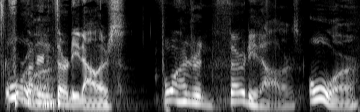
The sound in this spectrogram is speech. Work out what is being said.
Four hundred and thirty dollars. four hundred and thirty dollars, or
